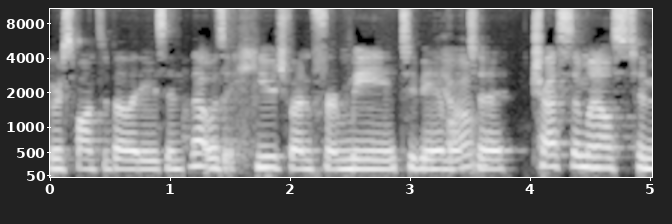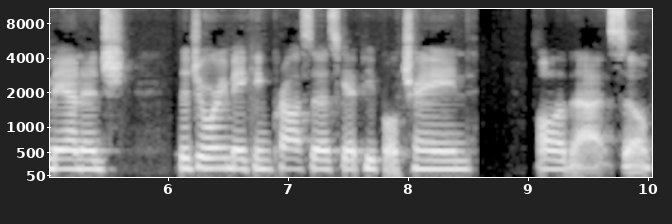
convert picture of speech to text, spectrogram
responsibilities, and that was a huge one for me to be able yep. to trust someone else to manage the jewelry making process, get people trained, all of that. So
